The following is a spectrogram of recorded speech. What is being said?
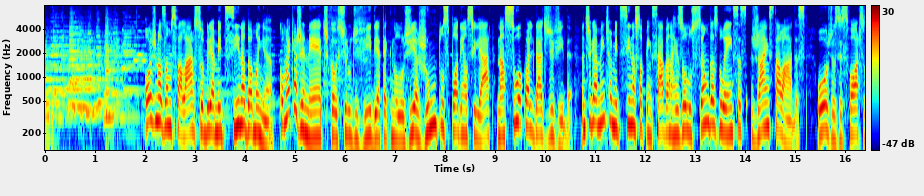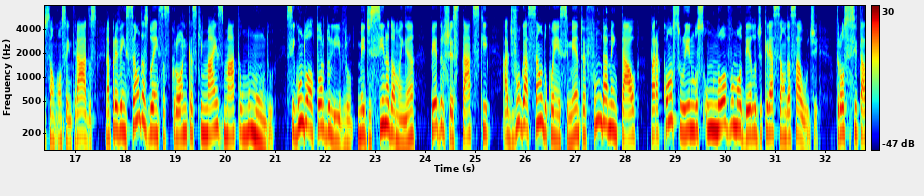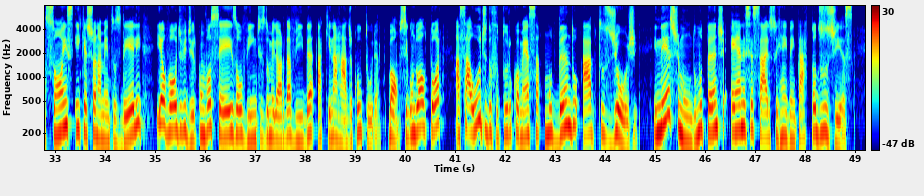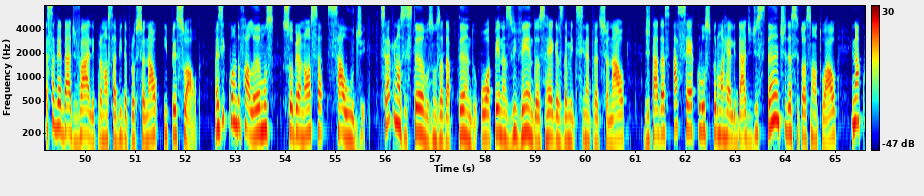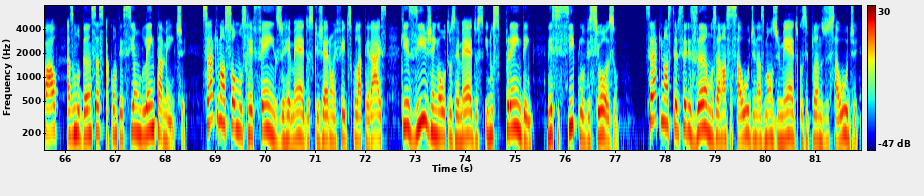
Hoje nós vamos falar sobre a medicina do amanhã. Como é que a genética, o estilo de vida e a tecnologia juntos podem auxiliar na sua qualidade de vida? Antigamente a medicina só pensava na resolução das doenças já instaladas. Hoje os esforços são concentrados na prevenção das doenças crônicas que mais matam no mundo. Segundo o autor do livro Medicina do Amanhã, Pedro Chestatsky, a divulgação do conhecimento é fundamental para construirmos um novo modelo de criação da saúde. Trouxe citações e questionamentos dele e eu vou dividir com vocês, ouvintes do Melhor da Vida, aqui na Rádio Cultura. Bom, segundo o autor, a saúde do futuro começa mudando hábitos de hoje. E neste mundo mutante é necessário se reinventar todos os dias. Essa verdade vale para nossa vida profissional e pessoal. Mas e quando falamos sobre a nossa saúde? Será que nós estamos nos adaptando ou apenas vivendo as regras da medicina tradicional, ditadas há séculos por uma realidade distante da situação atual e na qual as mudanças aconteciam lentamente? Será que nós somos reféns de remédios que geram efeitos colaterais, que exigem outros remédios e nos prendem nesse ciclo vicioso? Será que nós terceirizamos a nossa saúde nas mãos de médicos e planos de saúde?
